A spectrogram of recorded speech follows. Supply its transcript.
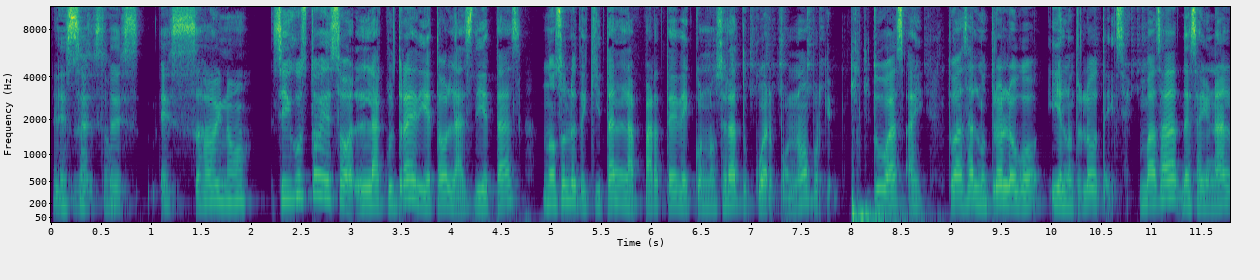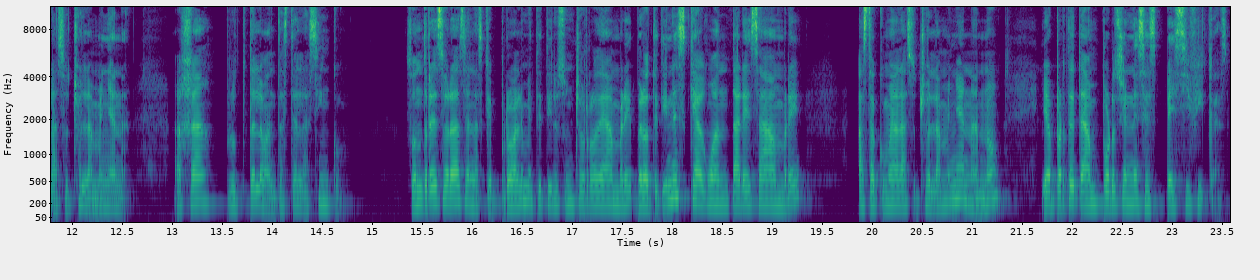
Exacto. Es, es, ay, no. Sí, justo eso, la cultura de dieta o las dietas no solo te quitan la parte de conocer a tu cuerpo, ¿no? Porque tú vas, ay, tú vas al nutriólogo y el nutriólogo te dice, vas a desayunar a las 8 de la mañana. Ajá, pero tú te levantaste a las 5. Son tres horas en las que probablemente tienes un chorro de hambre, pero te tienes que aguantar esa hambre hasta comer a las 8 de la mañana, ¿no? Y aparte te dan porciones específicas.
